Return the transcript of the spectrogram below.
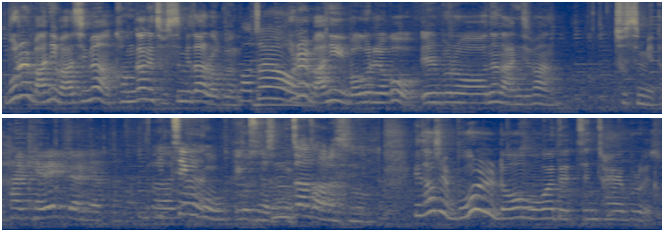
물을 많이 마시면 건강에 좋습니다, 여러분. 맞아요. 물을 많이 먹으려고 일부러는 아니지만 좋습니다. 다 계획적이었던. 이 친구. 이거 진짜 진짜 잘했어. 이게 사실 뭘 넣어 먹어야 될진 잘 모르겠어요.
